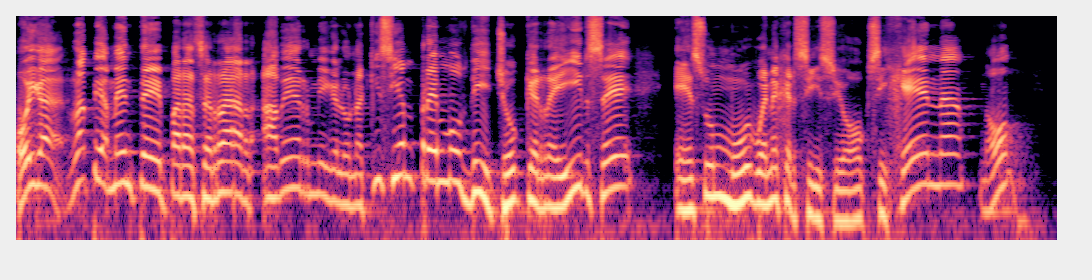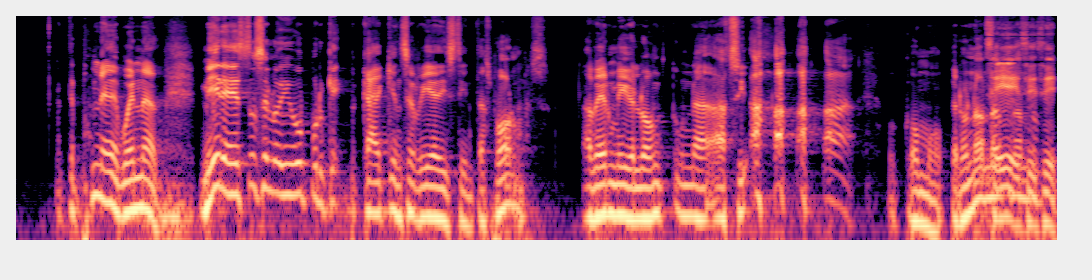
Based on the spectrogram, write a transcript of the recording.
Oiga, rápidamente para cerrar, a ver, Miguelón, aquí siempre hemos dicho que reírse es un muy buen ejercicio, oxigena, ¿no? Te pone de buenas. Mire, esto se lo digo porque cada quien se ríe de distintas formas. A ver, Miguelón, una así, o cómo, pero no, no. sí, no, sí, sí.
